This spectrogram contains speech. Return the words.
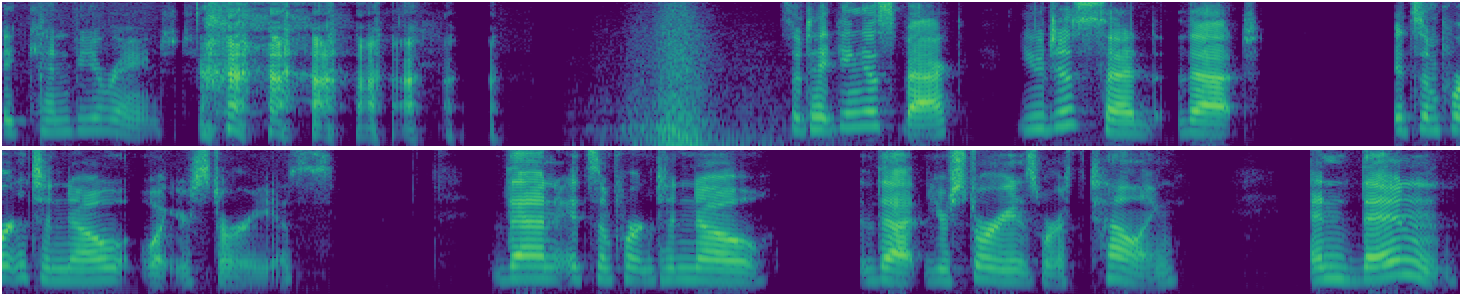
It can be arranged. so, taking us back, you just said that it's important to know what your story is. Then it's important to know that your story is worth telling. And then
